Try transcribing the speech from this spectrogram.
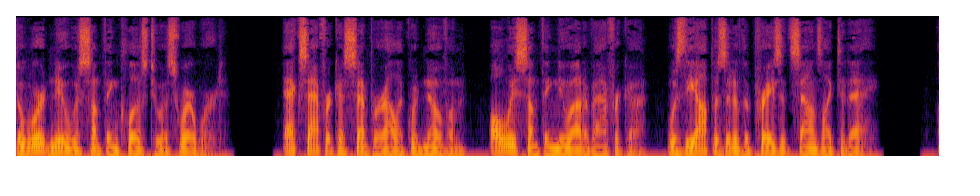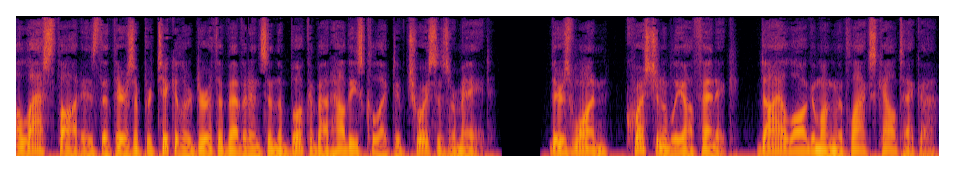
the word new was something close to a swear word. Ex Africa semper aliquid novum, always something new out of Africa, was the opposite of the praise it sounds like today. A last thought is that there's a particular dearth of evidence in the book about how these collective choices are made. There's one, questionably authentic, dialogue among the Tlaxcalteca,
